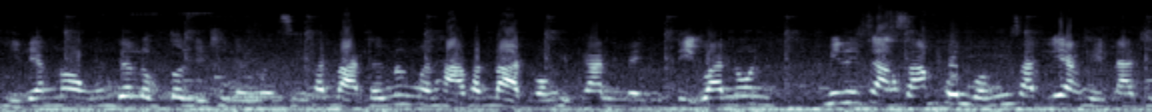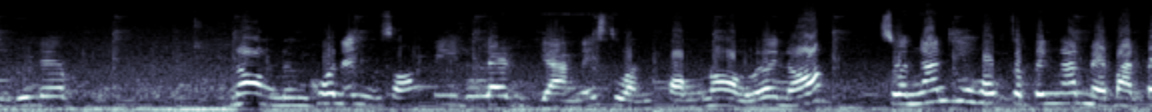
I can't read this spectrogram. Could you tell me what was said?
ผีเลี้ยงน้องเงินเดือนเริ่มต้นอยู่ที่หนึ่งหมื่นสี่พันบาทถึงหนึ่งหมื่นห้าพันบาทของเหตุการณ์ในยุติวานนท์มีในจ้างสามคนบ่มีสัตว์เลี้ยงเหตุนาทีดูแล น้องหนึ่งคนอายุสองปีดูแลทุกอย่างในส่วนของน้องเลยเนาะส่วนงานที่หกจะเป็นงานแม่บ้านไป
